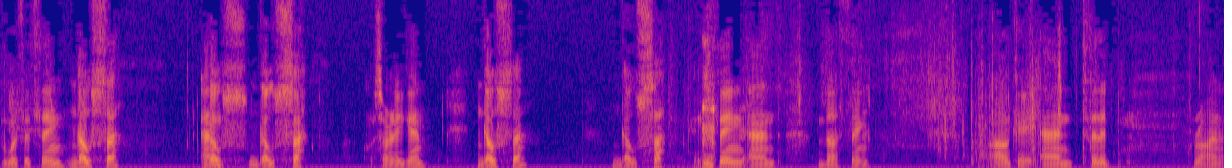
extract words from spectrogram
what's the thing. Gauza, And, gauz, gauza, Sorry again. gauza, gauza. Okay, thing and the thing. Okay, and for the right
